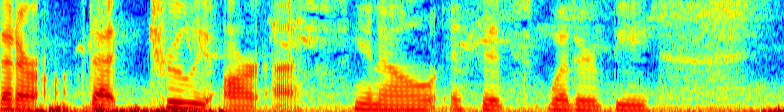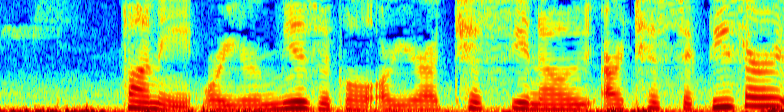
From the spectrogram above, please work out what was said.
that are that truly are us you know if it's whether it be funny or you're musical or you're artist you know artistic these are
